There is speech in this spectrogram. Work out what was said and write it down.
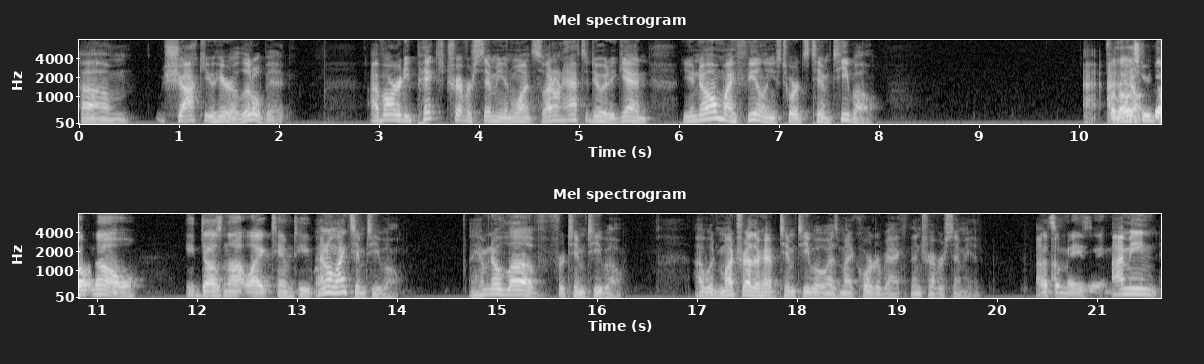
um, shock you here a little bit. I've already picked Trevor Siemian once, so I don't have to do it again. You know my feelings towards Tim Tebow. I, For those don't, who don't know, he does not like Tim Tebow. I don't like Tim Tebow. I have no love for Tim Tebow. I would much rather have Tim Tebow as my quarterback than Trevor Siemian. That's amazing. I mean,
